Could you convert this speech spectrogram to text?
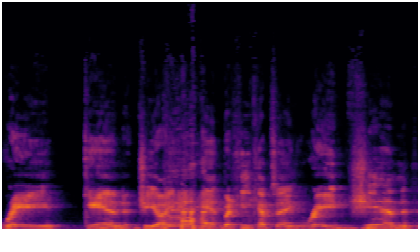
Ray Gin, G I N N, but he kept saying Ray Gin.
